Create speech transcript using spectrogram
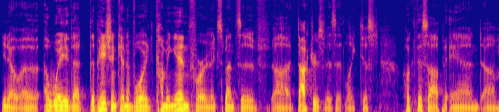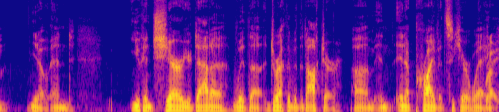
you know a, a, way that the patient can avoid coming in for an expensive uh, doctor's visit. Like just hook this up and um, you know and you can share your data with uh, directly with the doctor um, in in a private, secure way. Right.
